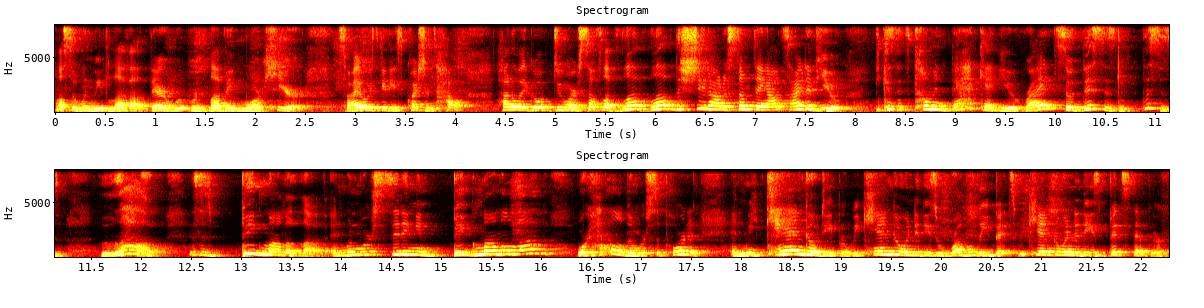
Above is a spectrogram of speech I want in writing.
also when we love out there, we're, we're loving more here. So I always get these questions: how how do I go do more self love? Love love the shit out of something outside of you because it's coming back at you, right? So this is this is love. This is big mama love. And when we're sitting in big mama love, we're held and we're supported. And we can go deeper. We can go into these rubbly bits. We can go into these bits that we're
